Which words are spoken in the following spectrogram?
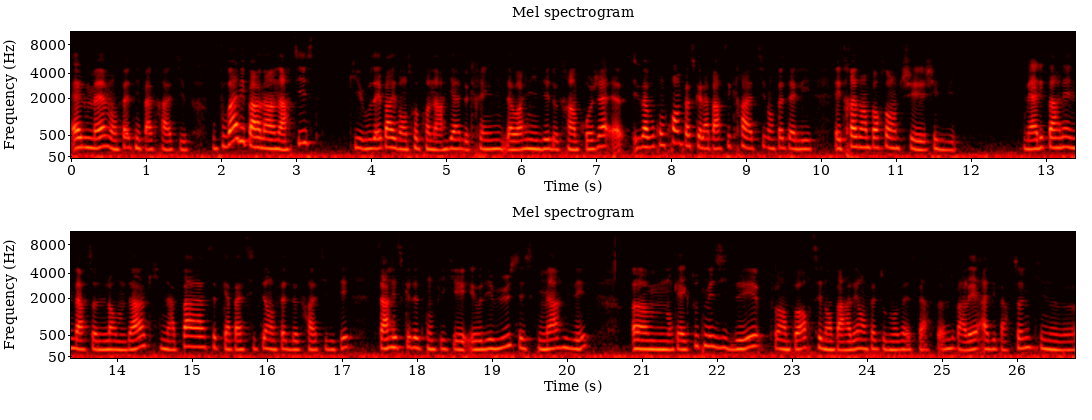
elle-même en fait n'est pas créative. Vous pouvez aller parler à un artiste vous avez parlé d'entrepreneuriat, de créer d'avoir une idée, de créer un projet, euh, il va vous comprendre parce que la partie créative, en fait, elle est, est très importante chez, chez lui. Mais aller parler à une personne lambda qui n'a pas cette capacité en fait de créativité, ça risque d'être compliqué. Et au début, c'est ce qui m'est arrivé. Euh, donc avec toutes mes idées, peu importe, c'est d'en parler en fait aux mauvaises personnes, de parler à des personnes qui ne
